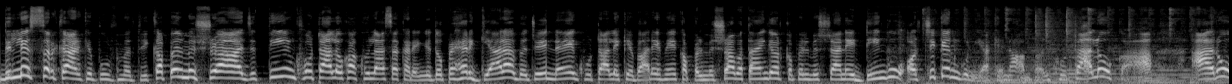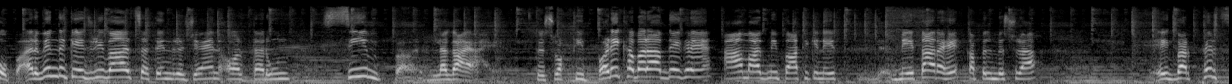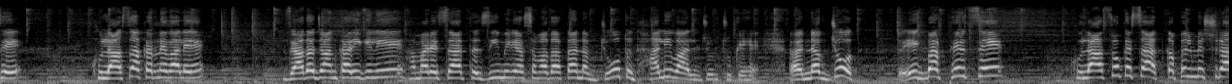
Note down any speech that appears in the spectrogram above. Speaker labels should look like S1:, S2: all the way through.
S1: दिल्ली सरकार के पूर्व मंत्री कपिल मिश्रा आज तीन घोटालों का खुलासा करेंगे। दोपहर 11 बजे नए घोटाले के बारे में कपिल मिश्रा बताएँगे और कपिल मिश्रा ने डेंगू और चिकनगुनिया के नाम पर घोटालों का आरोप अरविंद केजरीवाल सत्येंद्र जैन और तरुण सीम पर लगाया है। तो इस वक्त की बड़ी खबर आप देख रहे हैं। आम आदमी पार्टी के ने, नेता रहे कपिल मिश्रा। एक बार फिर से खुलासा करने वाले हैं। ज़्यादा जानकारी के लिए हमारे साथ जी मीडिया संवाददाता नवजोत धालीवाल जुड़ चुके हैं। नवजोत तो एक बार फिर से खुलासों के साथ कपिल मिश्रा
